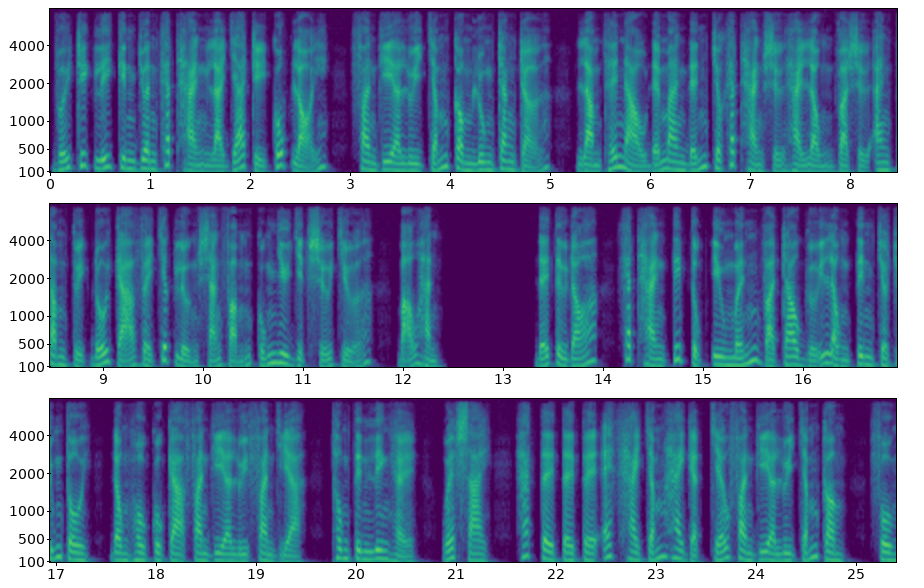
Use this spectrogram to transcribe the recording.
Với triết lý kinh doanh khách hàng là giá trị cốt lõi, fangialui.com luôn trăn trở, làm thế nào để mang đến cho khách hàng sự hài lòng và sự an tâm tuyệt đối cả về chất lượng sản phẩm cũng như dịch sửa chữa, bảo hành. Để từ đó, khách hàng tiếp tục yêu mến và trao gửi lòng tin cho chúng tôi, đồng hồ Coca Fangia Lui Fangia, thông tin liên hệ, website, https 2 2 gạch chéo fangialui com phone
